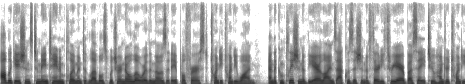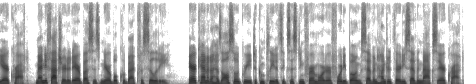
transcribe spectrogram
Obligations to maintain employment at levels which are no lower than those at April 1, 2021 and the completion of the airline's acquisition of 33 Airbus A220 aircraft, manufactured at Airbus's Mirabel, Quebec facility. Air Canada has also agreed to complete its existing firm order of 40 Boeing 737 MAX aircraft.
